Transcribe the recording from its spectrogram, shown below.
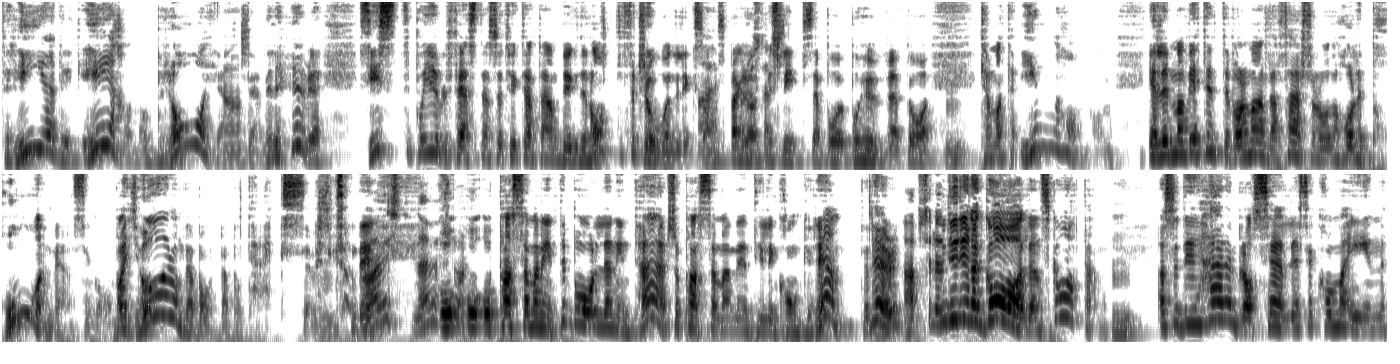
Fredrik, är han något bra egentligen? Eller hur? Sist på julfesten så tyckte jag inte han byggde något förtroende liksom. Nej, sprang runt med slipsen på, på huvudet. Och, Mm. Kan man ta in honom? Eller man vet inte vad de andra affärsområdena håller på med ens en gång. Vad gör de där borta på tax? Eller liksom det, Ja. Nej, och, och, och passar man inte bollen internt så passar man den till en konkurrent, eller hur? Men Absolut. det är ju rena galenskapen. Mm. Alltså det här är en bra säljare ska komma in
